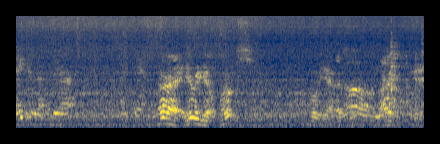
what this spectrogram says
taken up there. I can't. All right, here we go, folks. Oh yeah, that's Oh, yeah. good.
